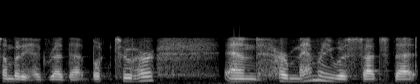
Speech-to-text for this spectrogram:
somebody had read that book to her. And her memory was such that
